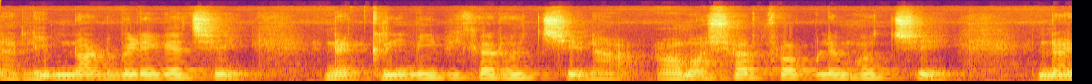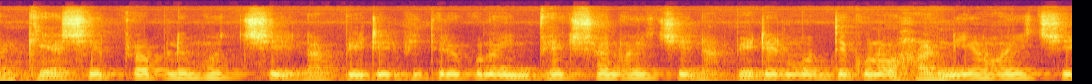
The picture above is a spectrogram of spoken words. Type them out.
না লিম নট বেড়ে গেছে, না ক্রিমি বিকার হচ্ছে, না আমাশার প্রবলেম হচ্ছে, না গ্যাসের প্রবলেম হচ্ছে, না পেটের ভিতরে কোনো ইনফেকশন হয়েছে, না পেটের মধ্যে কোনো হার্নিয়া হয়েছে,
